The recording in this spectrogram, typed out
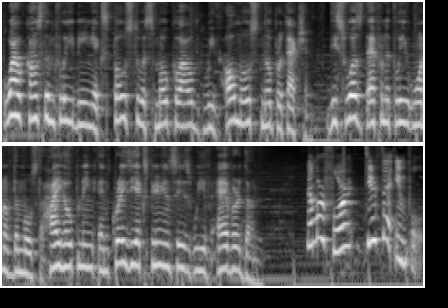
while constantly being exposed to a smoke cloud with almost no protection. This was definitely one of the most high-opening and crazy experiences we've ever done. Number 4 Tirta Empul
